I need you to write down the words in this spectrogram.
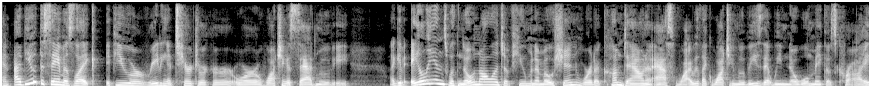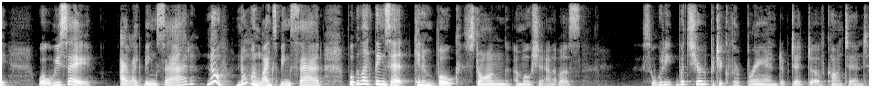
And I view it the same as like if you were reading a tearjerker or watching a sad movie. Like if aliens with no knowledge of human emotion were to come down and ask why we like watching movies that we know will make us cry, what would we say? I like being sad? No, no one likes being sad, but we like things that can invoke strong emotion out of us. So what you, what's your particular brand of Dead Dove content?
